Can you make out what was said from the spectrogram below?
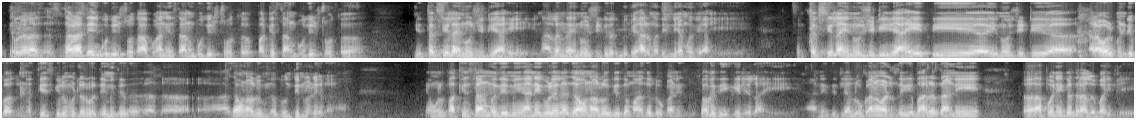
तेवढ्याला सगळा देश बुद्धिस्ट होता. अफगाणिस्तान बुद्धिस्ट होतं पाकिस्तान बुद्धिस्ट होतं. जी तक्षशिला युनिव्हर्सिटी आहे. नालंदा युनिव्हर्सिटी तर बिहारमध्ये इंडियामध्ये आहे. तक्षशिला युनिव्हर्सिटी जी आहे ती युनिव्हर्सिटी रावळपिंडीपासून तीस किलोमीटरवरती मी तिथं जाऊन आलो मी दोन तीन वेळेला. त्यामुळे पाकिस्तानमध्ये मी अनेक वेळेला जाऊन आलो तिथं माझं लोकांनी स्वागतही केलेलं आहे. आणि तिथल्या लोकांना वाटतं की भारत आणि आपण एकत्र आलं पाहिजे.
